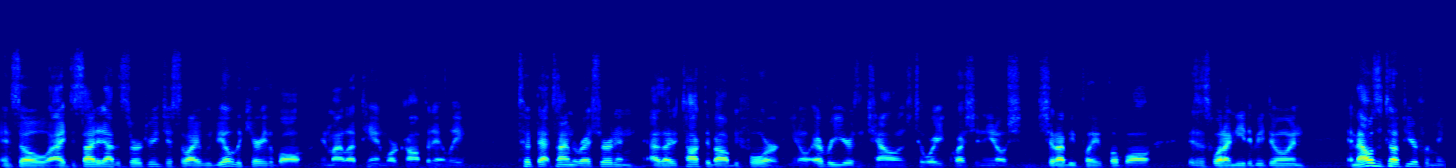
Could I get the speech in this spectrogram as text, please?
and so I decided to have the surgery just so I would be able to carry the ball in my left hand more confidently. Took that time to redshirt, and as I talked about before, you know, every year is a challenge to where you question, you know, sh- should I be playing football? Is this what I need to be doing? And that was a tough year for me.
